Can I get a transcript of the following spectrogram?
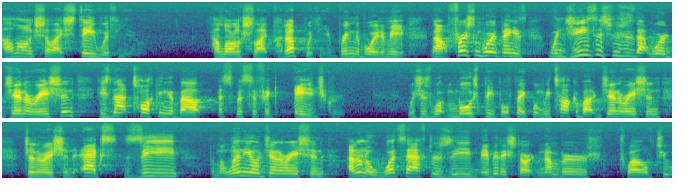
how long shall I stay with you? How long shall I put up with you? Bring the boy to me. Now, first important thing is when Jesus uses that word generation, he's not talking about a specific age group, which is what most people think. When we talk about generation, Generation X, Z, the millennial generation, I don't know what's after Z. Maybe they start numbers 12, 2,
